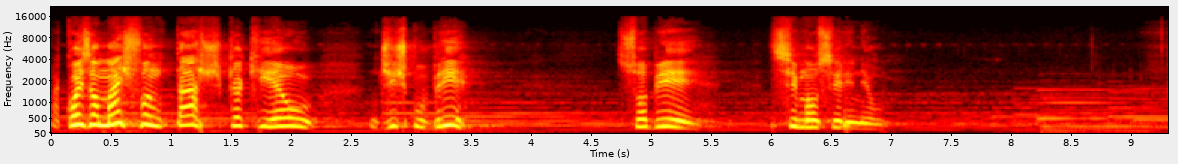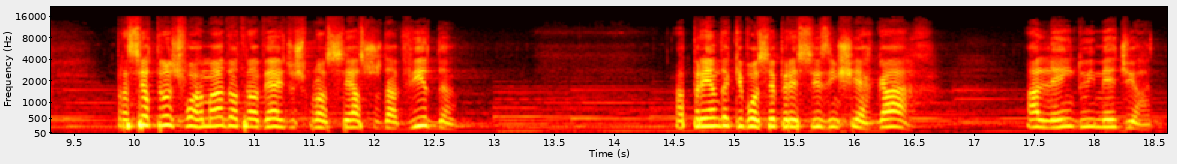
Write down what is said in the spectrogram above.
a coisa mais fantástica que eu descobri sobre Simão Sirineu. Para ser transformado através dos processos da vida, aprenda que você precisa enxergar além do imediato.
